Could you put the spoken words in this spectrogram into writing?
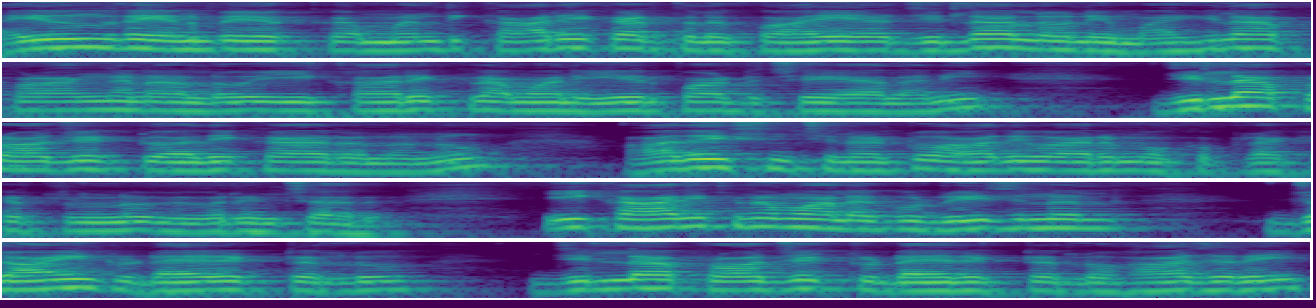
ఐదు వందల ఎనభై ఒక్క మంది కార్యకర్తలకు ఆయా జిల్లాల్లోని మహిళా ప్రాంగణాల్లో ఈ కార్యక్రమాన్ని ఏర్పాటు చేయాలని జిల్లా ప్రాజెక్టు అధికారులను ఆదేశించినట్టు ఆదివారం ఒక ప్రకటనలో వివరించారు. ఈ కార్యక్రమాలకు రీజనల్ జాయింట్ డైరెక్టర్లు జిల్లా ప్రాజెక్టు డైరెక్టర్లు హాజరై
